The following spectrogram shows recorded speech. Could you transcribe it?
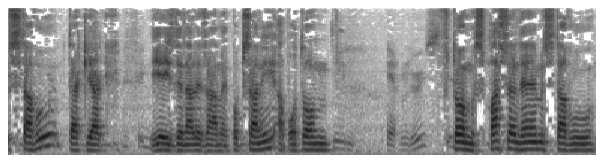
stavu, tak jak jej zde nalezáme popsaný, a potom v tom spaseném stavu,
